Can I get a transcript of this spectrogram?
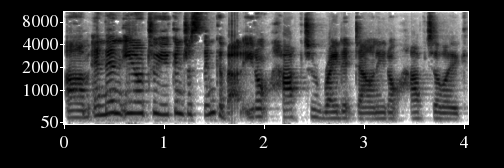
um, and then, you know, too, you can just think about it. You don't have to write it down. You don't have to like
